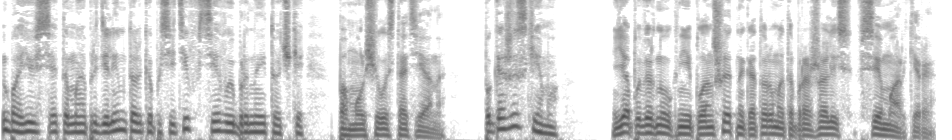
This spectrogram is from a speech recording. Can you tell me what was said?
«Боюсь, это мы определим, только посетив все выбранные точки», — поморщилась Татьяна. «Покажи схему». Я повернул к ней планшет, на котором отображались все маркеры.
